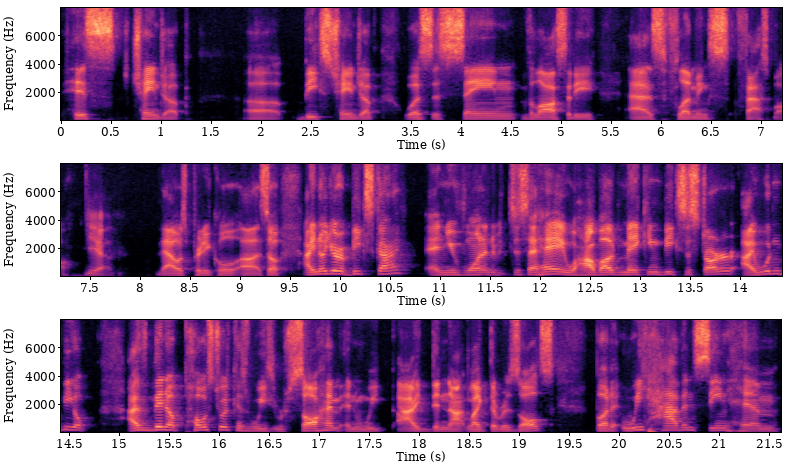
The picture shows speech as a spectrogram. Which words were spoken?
his changeup, uh, Beeks' changeup, was the same velocity as Fleming's fastball. Yeah, that was pretty cool. Uh, so I know you're a Beeks guy and you've wanted to say, hey, well, how about making Beeks a starter? I wouldn't be. I've been opposed to it because we saw him and we I did not like the results, but we haven't seen him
